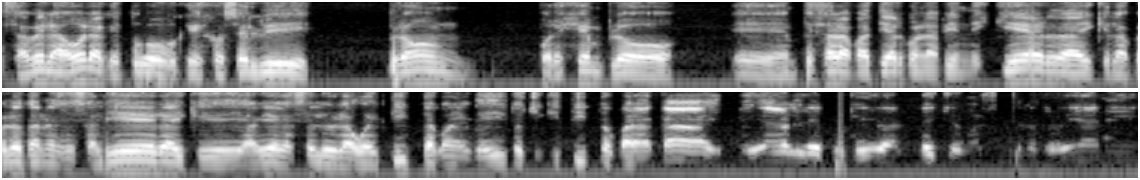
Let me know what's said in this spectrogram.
saber ahora que tuvo que José Luis Bron, por ejemplo, eh, empezar a patear con la pierna izquierda y que la pelota no se saliera y que había que hacerle la vueltita con el dedito chiquitito para acá y pegarle porque iba al pecho de Marcelo Troviani,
